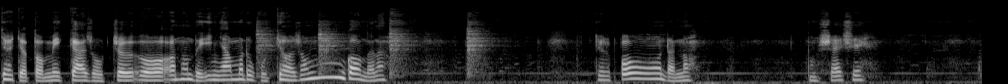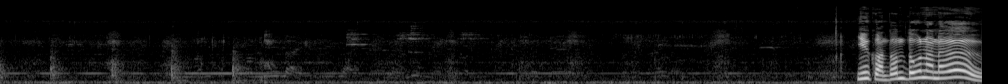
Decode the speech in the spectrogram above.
cho cho tàu mấy ca rồi chơi ờ anh không để nhá mà đâu có cho giống con nữa nè. Cho bố đàn nó. Không sai sai như còn tốn tú nữa nữa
